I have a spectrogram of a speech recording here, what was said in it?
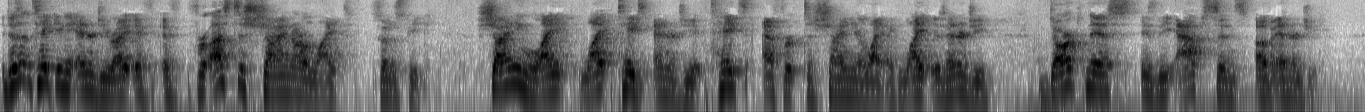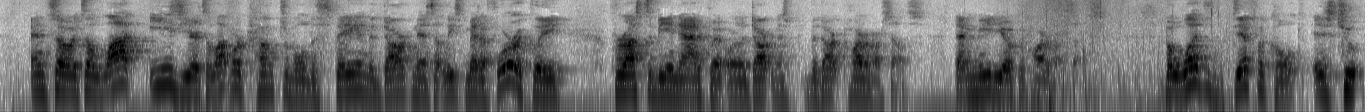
it doesn't take any energy, right? If, if for us to shine our light, so to speak, shining light light takes energy. It takes effort to shine your light. Like light is energy. Darkness is the absence of energy. And so it's a lot easier it's a lot more comfortable to stay in the darkness at least metaphorically for us to be inadequate or the darkness the dark part of ourselves that mediocre part of ourselves. But what's difficult is to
